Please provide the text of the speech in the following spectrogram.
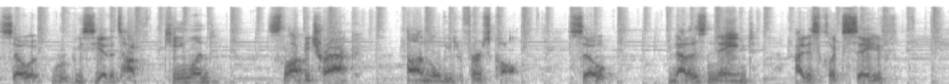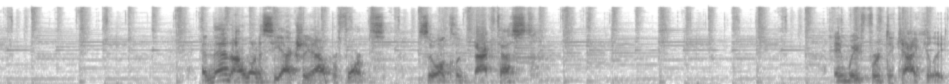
So we see at the top Keeneland, sloppy track, on the lead at first call. So now that it's named, I just click save. And then I want to see actually how it performs. So I'll click backtest and wait for it to calculate.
